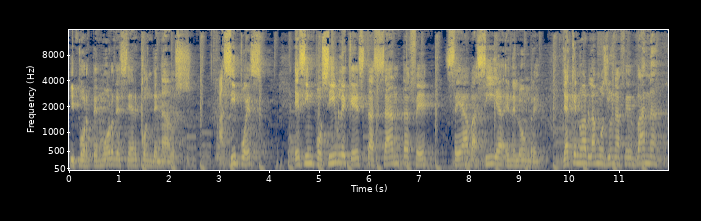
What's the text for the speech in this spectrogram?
y por temor de ser condenados. Así pues, es imposible que esta santa fe sea vacía en el hombre ya que no hablamos de una fe vana,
